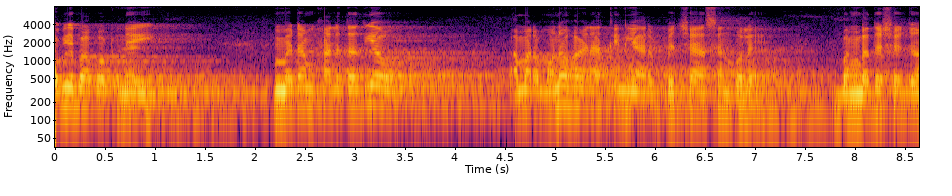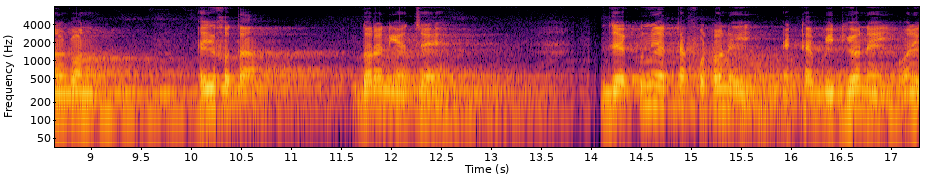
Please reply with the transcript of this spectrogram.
অভিভাবক নেই। ম্যাডাম খালেদা দিয়াও আমার মনে হয় না তিনি আর বেঁচে আছেন বলে। বাংলাদেশের জনগণ এই কথা ধরে নিয়েছে যে কোনো একটা ফটো নেই, একটা ভিডিও নেই, উনি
